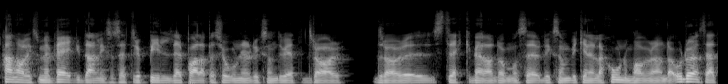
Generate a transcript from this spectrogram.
han har liksom en vägg där han liksom sätter upp bilder på alla personer och liksom du vet drar, drar eh, streck mellan dem och ser liksom vilken relation de har med varandra. Och då är det så här,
